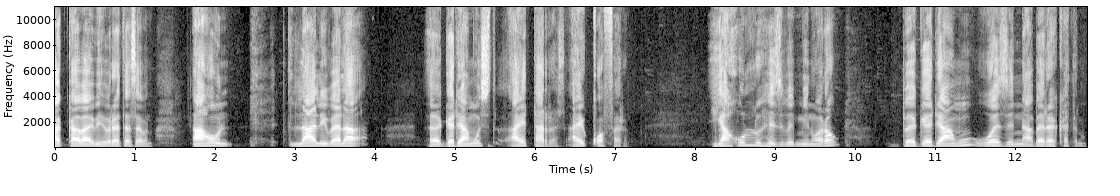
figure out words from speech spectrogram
አካባቢ ህብረተሰብ ነው። አሁን ላሊበላ ገዳም ውስጥ አይታረስ አይቆፈርም። ያ ሁሉ ህዝብ የሚኖረው በገዳሙ ወዝና በረከት ነው።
